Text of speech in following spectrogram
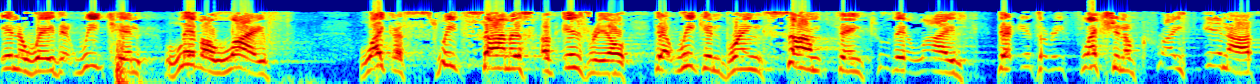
in a way that we can live a life like a sweet psalmist of Israel that we can bring something to their lives that is a reflection of Christ in us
